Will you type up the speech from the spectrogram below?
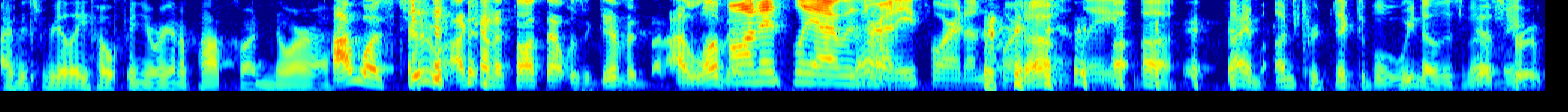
I was really hoping you were going to popcorn Nora. I was too. I kind of thought that was a given, but I love it. Honestly, I was No. ready for it. Unfortunately, Uh-uh. I am unpredictable. We know this about That's me. That's true.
